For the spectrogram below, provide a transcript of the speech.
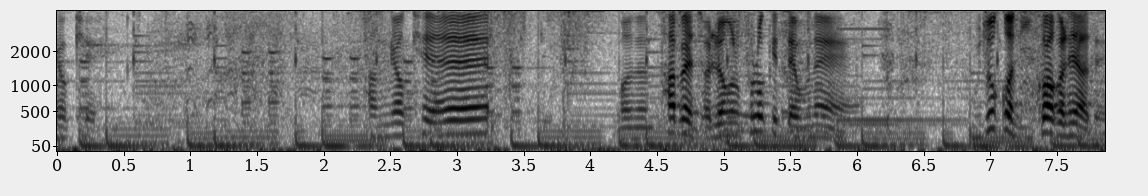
강력해. 강력해. 이거는 탑에 전령을 풀었기 때문에 무조건 이곽을 해야 돼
